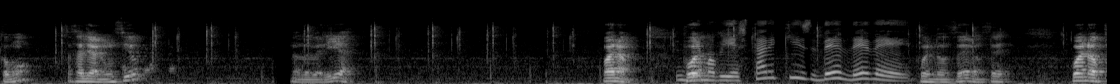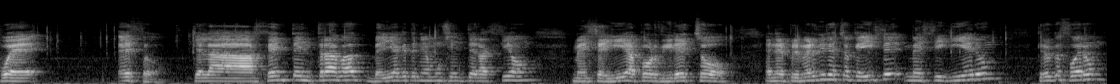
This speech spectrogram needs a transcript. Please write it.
¿Cómo? ¿Te salió anuncio? No debería. Bueno, pues, de Movistar XDDD. Pues no sé, no sé. Bueno, pues eso. Que la gente entraba, veía que tenía mucha interacción, me seguía por directo. En el primer directo que hice, me siguieron, creo que fueron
